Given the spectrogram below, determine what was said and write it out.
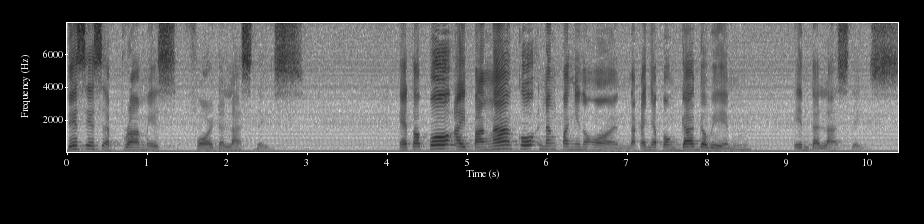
this is a promise for the last days. Ito po ay pangako ng Panginoon na kanya pong gagawin in the last days.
